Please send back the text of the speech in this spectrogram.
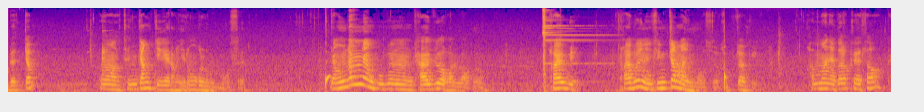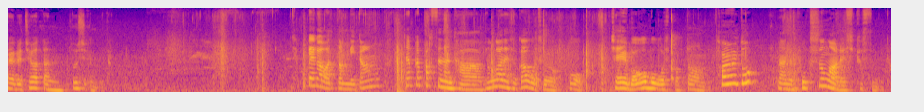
몇 점? 그냥 된장찌개랑 이런 걸로 먹었어요. 양념된 고기는 잘 들어가더라고요. 갈비. 갈비는 진짜 많이 먹었어요, 갑자기. 간만에 그렇게 해서 배를 채웠다는 소식입니다. 택배가 왔답니다. 택배 박스는 다 현관에서 까고 들어왔고 제일 먹어보고 싶었던 털도라는 복숭아를 시켰습니다.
